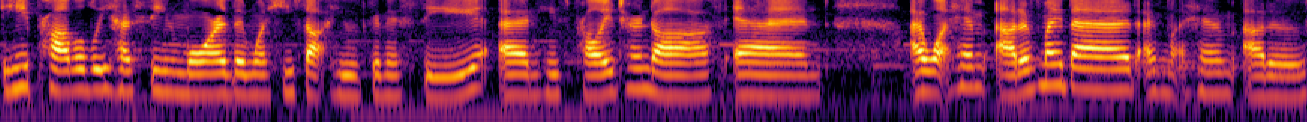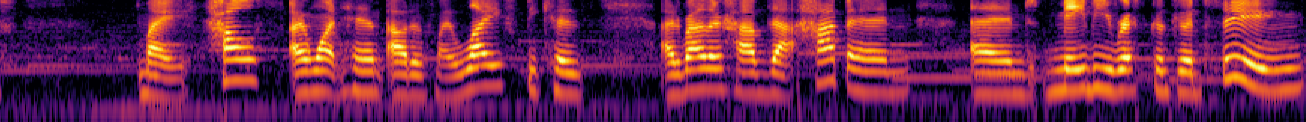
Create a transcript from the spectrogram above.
he probably has seen more than what he thought he was gonna see, and he's probably turned off. And I want him out of my bed, I want him out of my house, I want him out of my life because I'd rather have that happen and maybe risk a good thing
